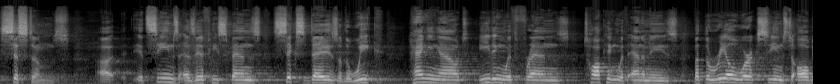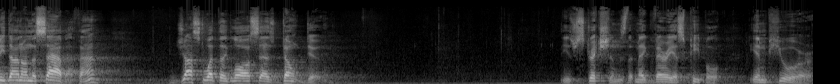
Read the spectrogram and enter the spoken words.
systems. Uh, it seems as if he spends six days of the week hanging out, eating with friends, talking with enemies, but the real work seems to all be done on the Sabbath, huh? just what the law says don't do. These restrictions that make various people impure,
